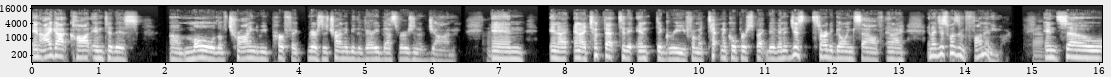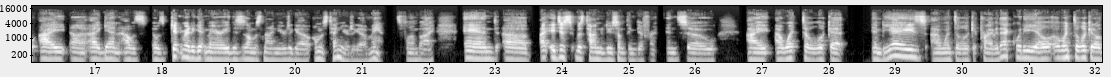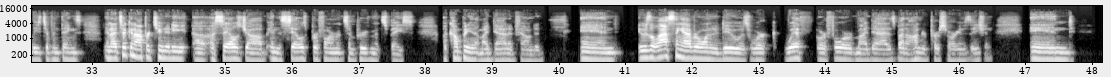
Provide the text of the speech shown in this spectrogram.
and I got caught into this um, mold of trying to be perfect versus trying to be the very best version of John. Mm-hmm. And and I and I took that to the nth degree from a technical perspective, and it just started going south, and I and I just wasn't fun anymore. Yeah. And so I, uh, I again I was I was getting ready to get married. This is almost nine years ago, almost ten years ago. Man, it's flown by, and uh, I, it just was time to do something different. And so I I went to look at MBAs. I went to look at private equity. I went to look at all these different things. And I took an opportunity, uh, a sales job in the sales performance improvement space, a company that my dad had founded. And it was the last thing I ever wanted to do was work with or for my dad. It's about a hundred person organization. And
